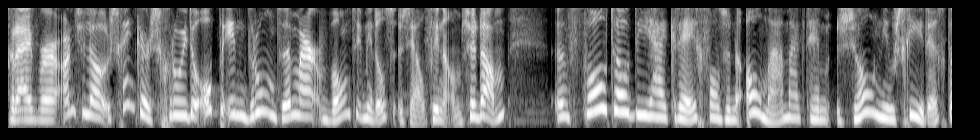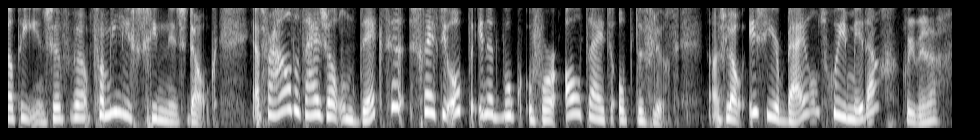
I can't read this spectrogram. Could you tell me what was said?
Schrijver Angelo Schenkers groeide op in Dronten, maar woont inmiddels zelf in Amsterdam. Een foto die hij kreeg van zijn oma maakt hem zo nieuwsgierig dat hij in zijn familiegeschiedenis dook. Ja, het verhaal dat hij zo ontdekte schreef hij op in het boek Voor Altijd op de Vlucht. Nou, Angelo is hier bij ons. Goedemiddag. Goedemiddag.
